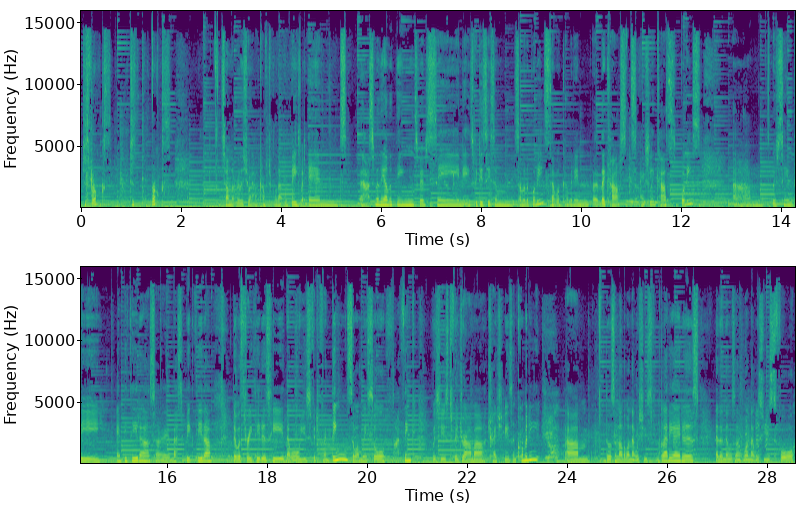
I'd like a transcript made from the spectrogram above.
just rocks, just rocks. So I'm not really sure how comfortable that would be. And uh, some of the other things we've seen is we did see some some of the bodies that were covered in uh, the casts, actually casts of bodies. Um, we've seen the amphitheatre, so massive big theatre. There were three theatres here, they were all used for different things. The one we saw, I think, was used for drama, tragedies and comedy. Um, there was another one that was used for gladiators, and then there was another one that was used for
